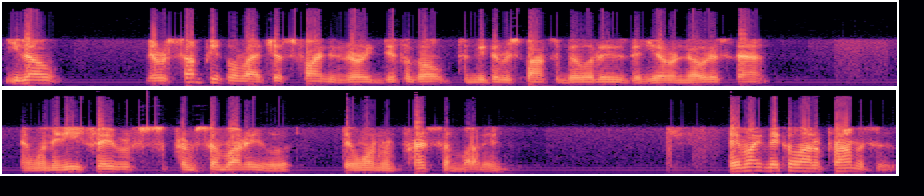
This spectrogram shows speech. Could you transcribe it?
You know, there are some people that just find it very difficult to meet the responsibilities. Did you ever notice that? And when they need favors from somebody or they want to impress somebody, they might make a lot of promises.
